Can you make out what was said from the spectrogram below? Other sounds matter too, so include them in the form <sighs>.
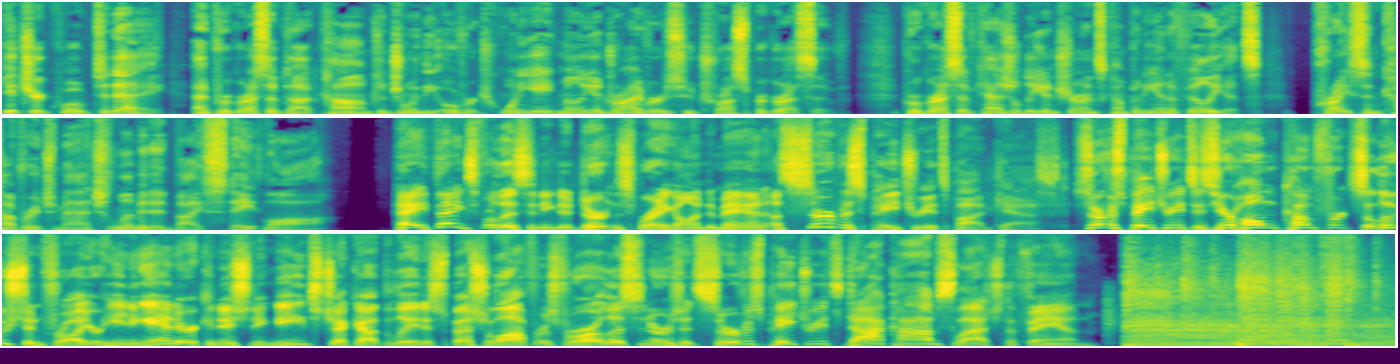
Get your quote today at progressive.com to join the over 28 million drivers who trust Progressive. Progressive Casualty Insurance Company and Affiliates. Price and coverage match limited by state law. Hey, thanks for listening to Dirt and Sprague on Demand, a Service Patriots podcast. Service Patriots is your home comfort solution for all your heating and air conditioning needs. Check out the latest special offers for our listeners at servicepatriots.com slash the fan.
